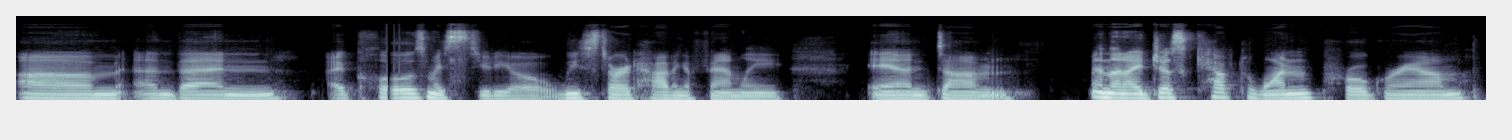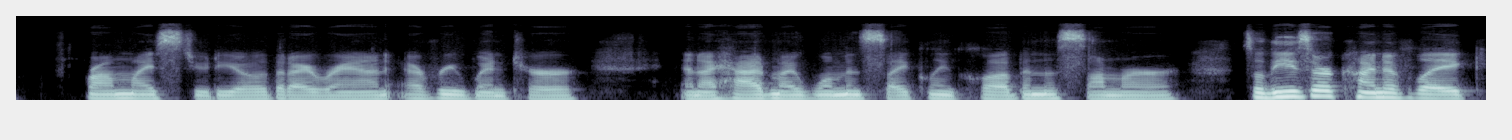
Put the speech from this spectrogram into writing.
Um, and then I closed my studio. We started having a family. And um, and then I just kept one program from my studio that I ran every winter. And I had my women's cycling club in the summer. So these are kind of like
